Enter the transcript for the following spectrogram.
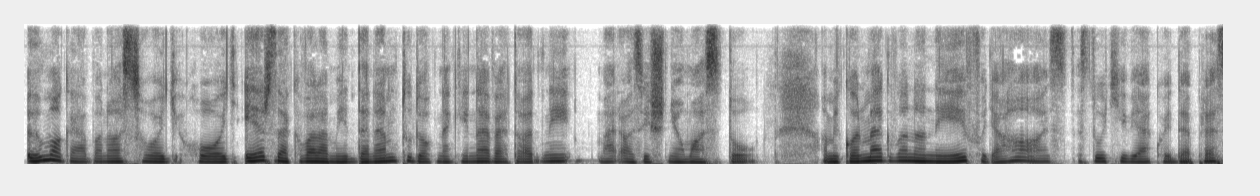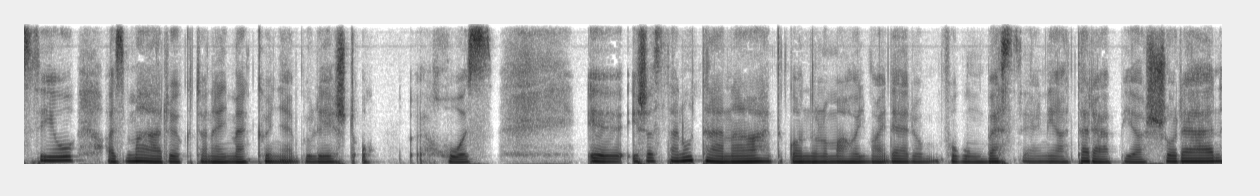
önmagában az, hogy, hogy érzek valamit, de nem tudok neki nevet adni, már az is nyomasztó. Amikor megvan a név, hogy aha, ezt, ezt úgy hívják, hogy depresszió, az már rögtön egy megkönnyebbülést hoz. És aztán utána, hát gondolom, ahogy majd erről fogunk beszélni a terápia során,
